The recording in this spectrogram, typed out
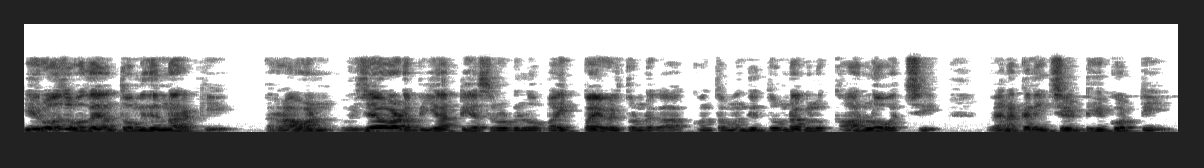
ఈ రోజు ఉదయం తొమ్మిదిన్నరకి రావణ్ విజయవాడ బిఆర్టీఎస్ రోడ్డులో బైక్ పై వెళ్తుండగా కొంతమంది దుండగులు కారులో వచ్చి వెనక నుంచి ఢీకొట్టి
